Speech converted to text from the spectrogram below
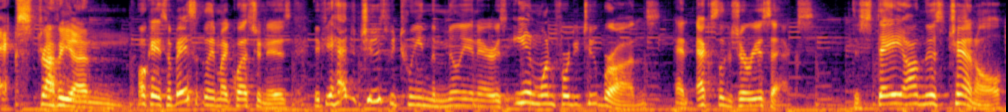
Extravian. Okay, so basically my question is, if you had to choose between the millionaires Ian 142 Bronze and X Luxurious X to stay on this channel,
